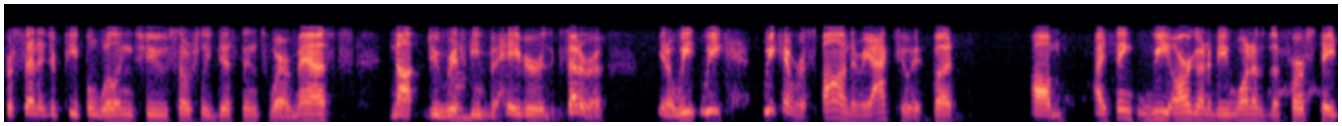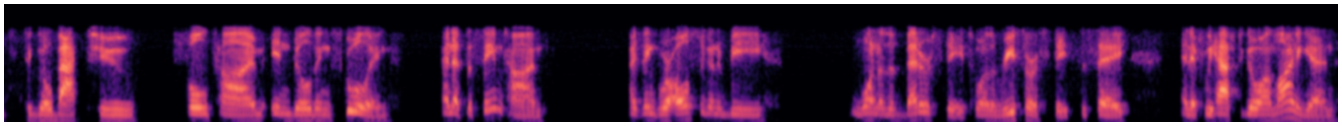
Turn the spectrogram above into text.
percentage of people willing to socially distance, wear masks, not do risky mm-hmm. behaviors, etc. You know, we we we can respond and react to it, but um, I think we are going to be one of the first states to go back to full time in building schooling, and at the same time, I think we're also going to be one of the better states, one of the resource states to say, and if we have to go online again,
